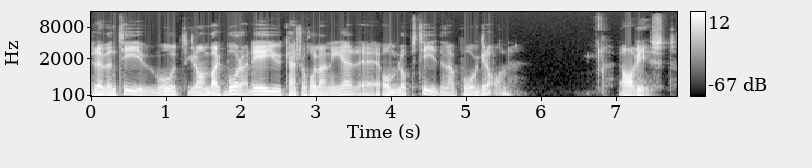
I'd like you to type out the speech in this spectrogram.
preventiv mot granbarkborrar det är ju kanske att hålla ner eh, omloppstiderna på gran. Ja visst.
